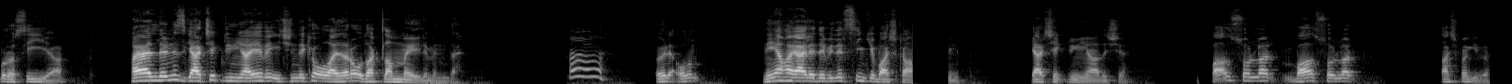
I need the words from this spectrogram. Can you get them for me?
Burası iyi ya. Hayalleriniz gerçek dünyaya ve içindeki olaylara odaklanma eğiliminde. Ha, öyle oğlum. Neye hayal edebilirsin ki başka? Gerçek dünya dışı. Bazı sorular, bazı sorular saçma gibi.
